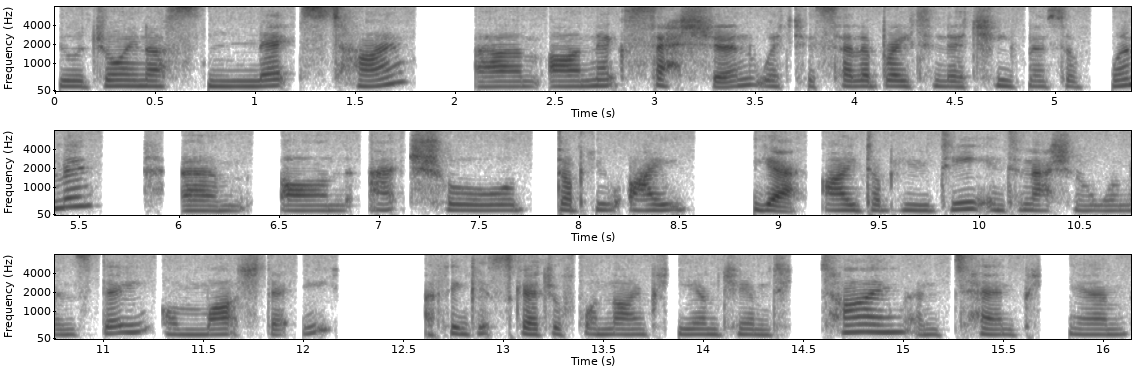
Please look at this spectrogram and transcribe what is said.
you'll join us next time um, our next session, which is celebrating the achievements of women um, on actual WI, yeah, IWD International Women's Day on March the 8th. I think it's scheduled for 9 p.m. GMT time and 10 p.m.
